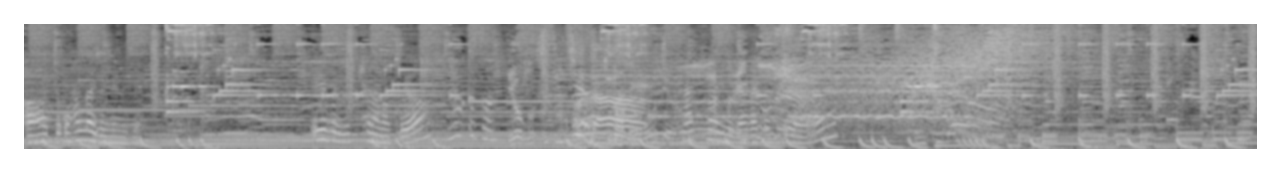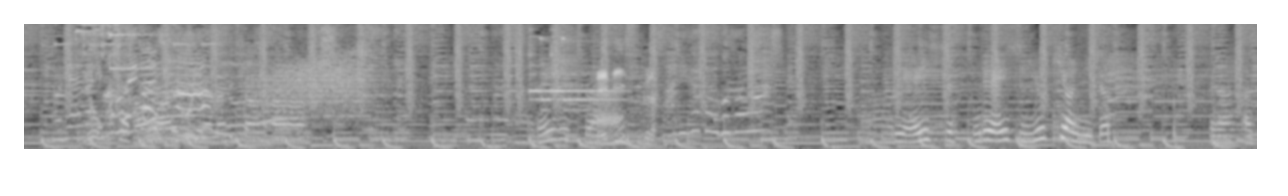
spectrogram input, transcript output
아, 조금 한가해졌네요, 이제. 1분 20초 남았고요. ようこそすようこそじゃあな 4천 나가셨어요. 盛り上がります盛り上がりか 아, 레이디스. レディースグラスありがとうございます 아, 우리 에이스, 우리 에이스 유키 언니죠. 제가 아주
